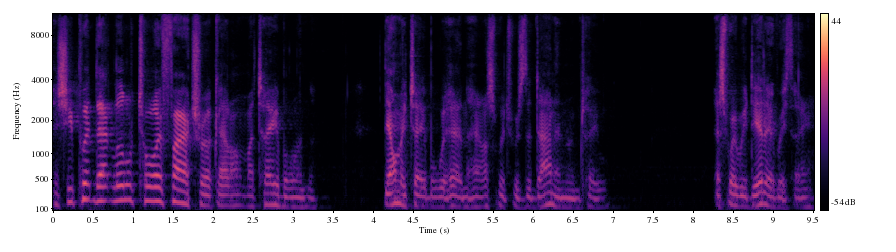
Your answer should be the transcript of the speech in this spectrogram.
And she put that little toy fire truck out on my table, and the the only table we had in the house, which was the dining room table. That's where we did everything.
